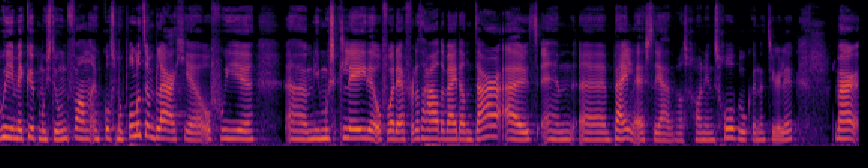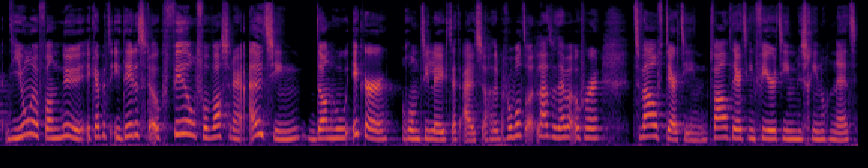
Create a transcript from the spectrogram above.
hoe je make-up moest doen van een Cosmopolitan blaadje. Of hoe je um, je moest kleden of whatever. Dat haalden wij dan daaruit. En uh, bijles, ja, dat was gewoon in de schoolboeken natuurlijk. Maar die jongeren van nu, ik heb het idee dat ze er ook veel volwassener uitzien dan hoe ik er rond die leeftijd uitzag. Dus bijvoorbeeld, laten we het hebben over 12, 13. 12, 13, 14 misschien nog net.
